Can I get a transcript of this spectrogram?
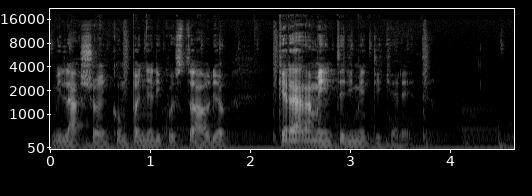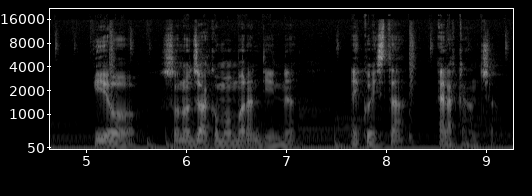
vi lascio in compagnia di questo audio che raramente dimenticherete. Io sono Giacomo Morandin e questa è la cancia.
